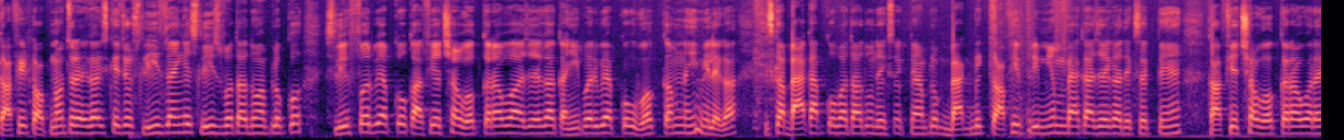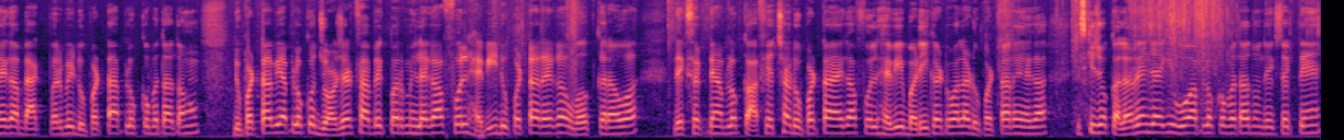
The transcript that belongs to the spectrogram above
काफ़ी टॉप नॉच रहेगा। इसके जो स्लीव्स आएँगे स्लीव्स बता दूँ आप लोग को स्लीव पर भी आपको काफ़ी अच्छा वर्क करा हुआ आ जाएगा। कहीं पर भी आपको वर्क कम नहीं मिलेगा। इसका बैक आपको बता दूँ, देख सकते हैं आप लोग बैक भी काफ़ी प्रीमियम बैक आ जाएगा, देख सकते हैं। काफ़ी अच्छा वर्क करा हुआ रहेगा। बैक पर भी दुपट्टा आप लोग को बताता हूँ। दुपट्टा भी आप लोग को जॉर्जेट फैब्रिक पर मिलेगा। फुल हैवी दुपट्टा रहेगा वर्क करा हुआ। देख सकते हैं आप लोग, काफ़ी अच्छा दुपट्टा आएगा फुल हैवी बड़ी कट वाला दुपट्टा रहेगा। इसकी जो कलर रेंज आएगी, वो आप लोग को बता दूँ, देख सकते हैं।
